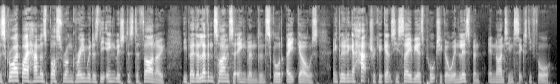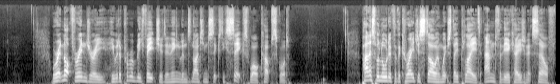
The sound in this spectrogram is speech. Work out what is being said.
Described by Hammers boss Ron Greenwood as the English Di Stefano, he played 11 times for England and scored 8 goals, including a hat trick against Eusebio's Portugal in Lisbon in 1964. Were it not for injury, he would have probably featured in England's 1966 World Cup squad. Palace were lauded for the courageous style in which they played and for the occasion itself.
